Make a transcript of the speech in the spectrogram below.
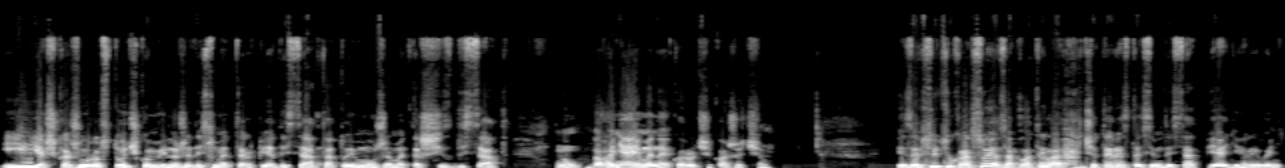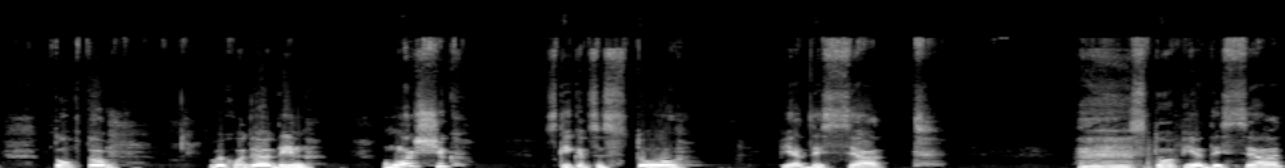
І я ж кажу, росточком він уже десь метр п'ятдесят, а то й може метр шістдесят. Ну, доганяє мене, коротше кажучи. І за всю цю красу я заплатила 475 гривень. Тобто, виходить один горщик. Скільки це? 150. 150.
